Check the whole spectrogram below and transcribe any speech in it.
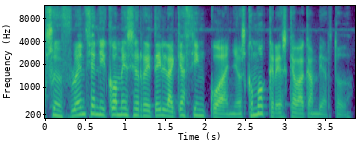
su influencia en e-commerce y retail de aquí a cinco años, ¿cómo crees que va a cambiar todo?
